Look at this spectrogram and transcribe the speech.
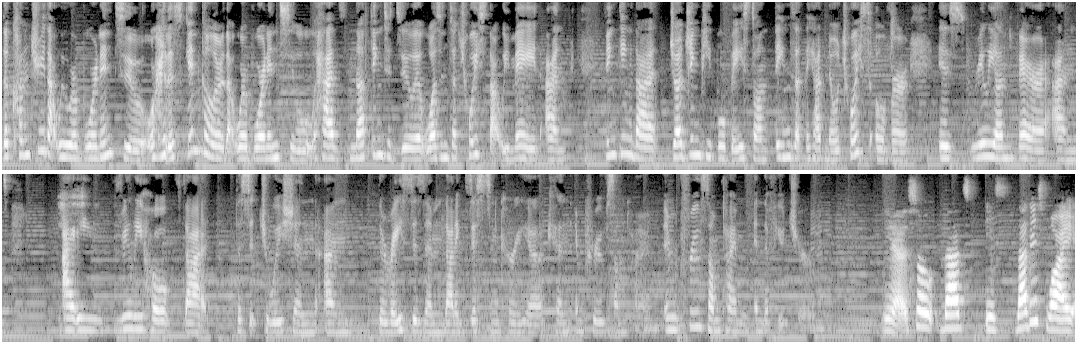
the country that we were born into or the skin color that we're born into has nothing to do. It wasn't a choice that we made. And thinking that judging people based on things that they had no choice over is really unfair. And I really hope that the situation and the racism that exists in Korea can improve sometime improve sometime in the future. Yeah, so that is that is why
